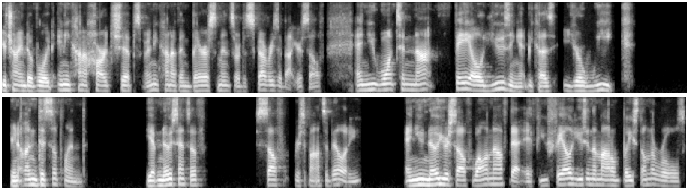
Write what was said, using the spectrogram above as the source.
you're trying to avoid any kind of hardships or any kind of embarrassments or discoveries about yourself. And you want to not fail using it because you're weak, you're undisciplined, you have no sense of self responsibility and you know yourself well enough that if you fail using the model based on the rules,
